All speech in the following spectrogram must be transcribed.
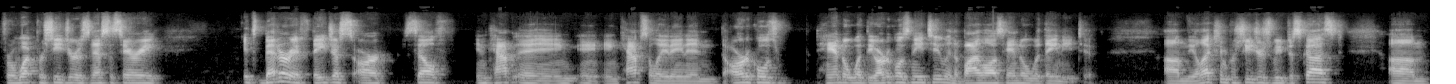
for what procedure is necessary. It's better if they just are self encapsulating and the articles handle what the articles need to and the bylaws handle what they need to. Um, the election procedures we've discussed. Um,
